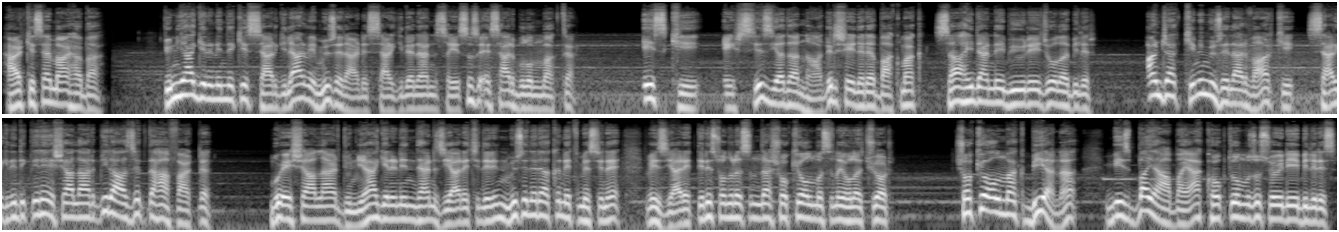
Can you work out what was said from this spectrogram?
Herkese merhaba. Dünya genelindeki sergiler ve müzelerde sergilenen sayısız eser bulunmakta. Eski, eşsiz ya da nadir şeylere bakmak sahiden de büyüleyici olabilir. Ancak kimi müzeler var ki sergiledikleri eşyalar birazcık daha farklı. Bu eşyalar dünya genelinden ziyaretçilerin müzelere akın etmesine ve ziyaretleri sonrasında şoke olmasına yol açıyor. Şoke olmak bir yana biz baya baya korktuğumuzu söyleyebiliriz.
